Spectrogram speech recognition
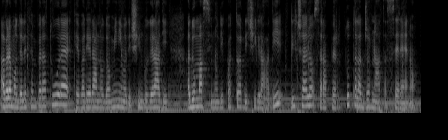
avremo delle temperature che varieranno varieranno da un minimo di 5 gradi ad un massimo di 14 gradi, il cielo sarà per tutta la giornata sereno.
